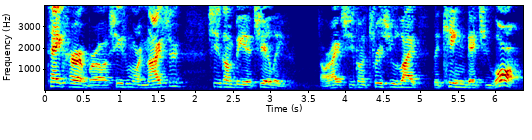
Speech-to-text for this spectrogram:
Take her, bro. She's more nicer. She's going to be a cheerleader. All right. She's going to treat you like the king that you are.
